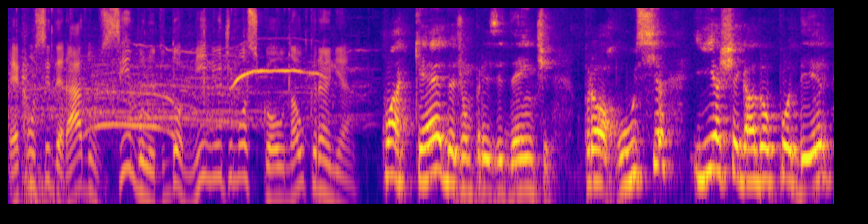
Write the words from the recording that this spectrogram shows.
é considerado um símbolo do domínio de Moscou na Ucrânia com a queda de um presidente pró-Rússia e a chegada ao poder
